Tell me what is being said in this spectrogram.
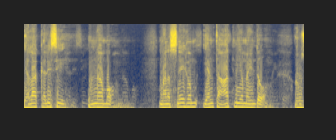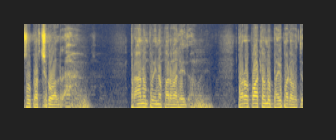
ఎలా కలిసి ఉన్నామో? మన స్నేహం ఎంత ఆత్మీయమైందో రుజువుపరచుకోవాలరా ప్రాణం పోయినా పర్వాలేదు. పొరపాట్లు నువ్వు భయపడవద్దు.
